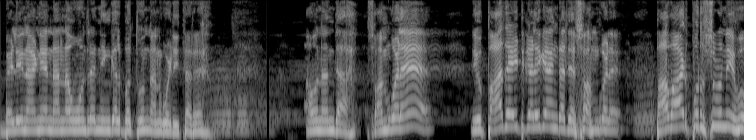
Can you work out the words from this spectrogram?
ಬೆಳ್ಳಿ ನಾಣ್ಯ ನನ್ನವು ಅಂದರೆ ನಿಂಗೆಲ್ಲಿ ಬತ್ತು ನನಗೆ ಹೊಡಿತಾರೆ. ಅವನಂದ, ಸ್ವಾಮಿಗಳೇ, ನೀವು ಪಾದ ಇಟ್ಗಳಿಗೆ ಹಂಗದೆ ಸ್ವಾಮಿಗಳೇ. ಪಾವಾಡ್ ಪುರುಷರು ನೀವು.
